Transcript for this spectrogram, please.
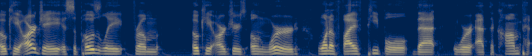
OKRJ is supposedly from OKRJ's own word, one of five people that were at the compound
